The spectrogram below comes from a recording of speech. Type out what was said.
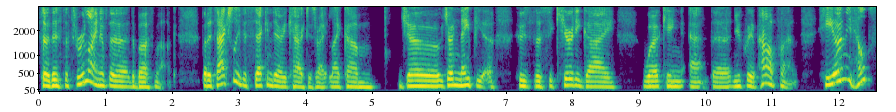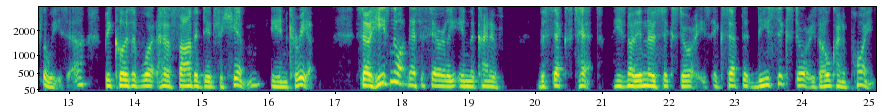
so there's the through line of the the birthmark, but it's actually the secondary characters, right? Like um, Joe Joe Napier, who's the security guy working at the nuclear power plant. He only helps Luisa because of what her father did for him in Korea. So he's not necessarily in the kind of the sextet He's not in those six stories, except that these six stories, the whole kind of point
